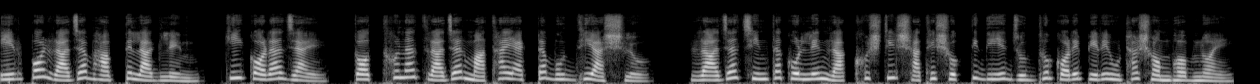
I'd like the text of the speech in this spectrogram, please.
এরপর রাজা ভাবতে লাগলেন কি করা যায়? তৎক্ষণাৎ রাজার মাথায় একটা বুদ্ধি আসলো। রাজা চিন্তা করলেন, রাক্ষসটির সাথে শক্তি দিয়ে যুদ্ধ করে পেরে ওঠা সম্ভব নয়।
